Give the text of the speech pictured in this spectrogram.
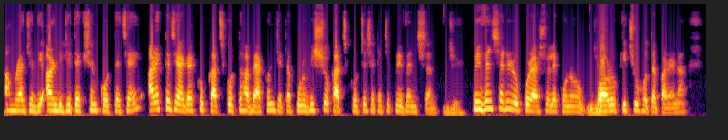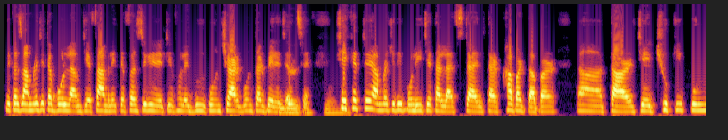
আমরা যদি আর্লি ডিটেকশন করতে চাই আরেকটা জায়গায় খুব কাজ করতে হবে এখন যেটা পুরো বিশ্ব কাজ করছে সেটা হচ্ছে প্রিভেনশন প্রিভেনশনের উপর আসলে কোনো বড় কিছু হতে পারে না। বিকজ আমরা যেটা বললাম যে ফ্যামিলিতে ফার্স্ট ডিগ্রি রিলেটিভ হলে দুই গুণ চার গুণ তার বেড়ে যাচ্ছে। সেক্ষেত্রে আমরা যদি বলি যে তার লাইফস্টাইল তার খাবার দাবার আহ, তার যে ঝুঁকিপূর্ণ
